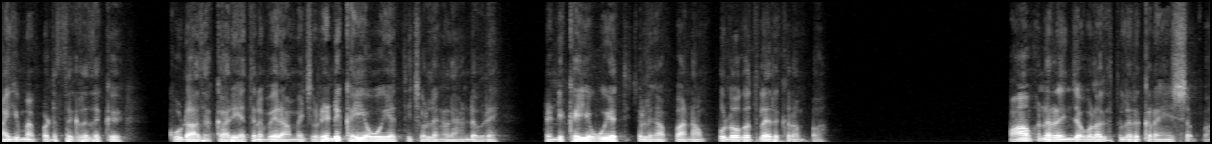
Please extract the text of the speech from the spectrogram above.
மகிமைப்படுத்துகிறதுக்கு கூடாத காரியம். எத்தனை பேர் அமைச்சு ரெண்டு கையை உயர்த்தி சொல்லுங்களேன் ஆண்டவரே. ரெண்டு கையை உயர்த்தி சொல்லுங்க அப்பா நான் புலோகத்தில் இருக்கிறேன்ப்பா. பாவ நிறைஞ்ச உலகத்தில் இருக்கிறேன் ஈஷப்பா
